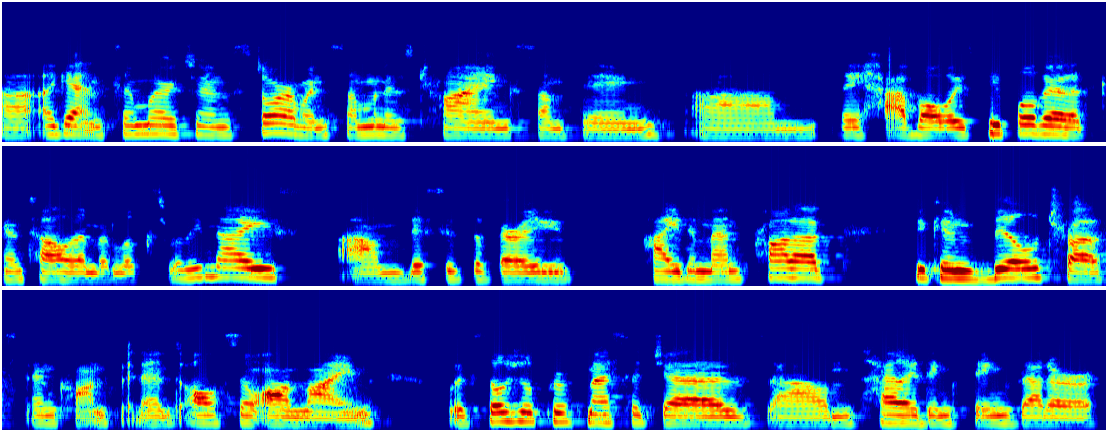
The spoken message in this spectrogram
Uh, again, similar to in store, when someone is trying something, um, they have always people there that can tell them it looks really nice. Um, this is a very high demand product. You can build trust and confidence also online with social proof messages, um, highlighting things that are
